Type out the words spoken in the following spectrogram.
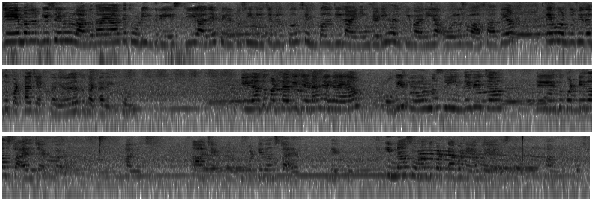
ਜੇ ਮਤਲਬ ਕਿਸੇ ਨੂੰ ਲੱਗਦਾ ਆ ਕਿ ਥੋੜੀ ਗ੍ਰੇਸ ਜੀ ਆ ਜੇ ਫਿਰ ਤੁਸੀਂ ਨੀਚੇ ਬਿਲਕੁਲ ਸਿੰਪਲ ਜੀ ਲਾਈਨਿੰਗ ਜਿਹੜੀ ਹਲਕੀ ਵਾਲੀ ਆ, ਉਹ ਲਗਵਾ ਸਕਦੇ ਆ। ਤੇ ਹੁਣ ਤੁਸੀਂ ਇਹਦਾ ਦੁਪੱਟਾ ਚੈੱਕ ਕਰਿਓ। ਇਹਦਾ ਦੁਪੱਟਾ ਦੇਖੋ। ਇਹਦਾ ਦੁਪੱਟਾ ਵੀ ਜਿਹੜਾ ਹੈਗਾ ਆ, ਉਹ ਵੀ ਪਿਓਰ ਮਸਲੀਨ ਦੇ ਵਿੱਚ ਆ। ਤੇ ਦੁਪੱਟੇ ਦਾ ਸਟਾਈਲ ਚੈੱਕ ਕਰੋ। ਆ ਲਓ ਜੀ ਆ ਚੈੱਕ ਕਰੋ, ਦੁਪੱਟੇ ਦਾ ਸਟਾਈਲ ਦੇਖੋ। ਕਿੰਨਾ ਸੋਹਣਾ ਦੁਪੱਟਾ ਬਣਿਆ ਹੋਇਆ ਇਸ ਦਾ। ਹਾਂ, ਦੇਖੋ ਜੀ।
